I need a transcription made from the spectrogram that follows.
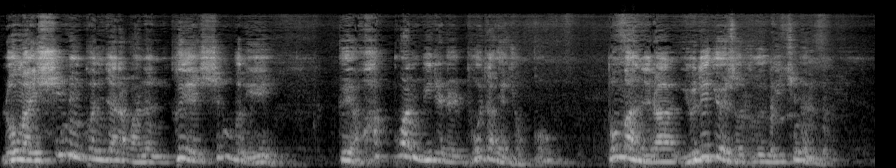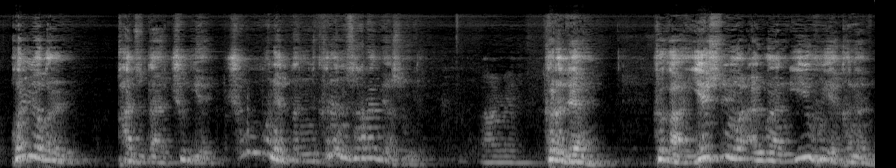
로마의 시민권자라고 하는 그의 신분이 그의 확고한 미래를 보장해 줬고 뿐만 아니라 유대교에서 그 위치는 권력을 가져다 주기에 충분했던 그런 사람이었습니다. 아멘. 그런데 그가 예수님을 알고 난 이후에 그는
